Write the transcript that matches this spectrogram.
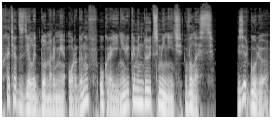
хотят сделать донорами органов, Украине рекомендуют сменить власть. Зергулио.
